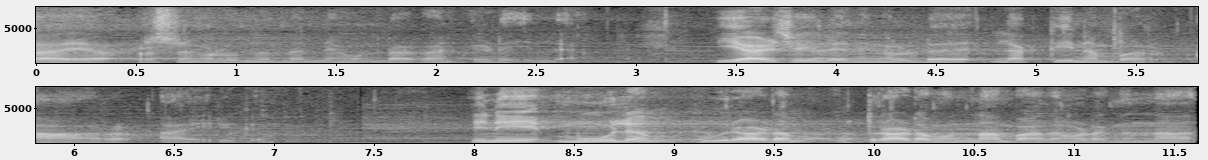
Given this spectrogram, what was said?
ആയ പ്രശ്നങ്ങളൊന്നും തന്നെ ഉണ്ടാകാൻ ഇടയില്ല. ഈ ആഴ്ചയിലെ നിങ്ങളുടെ ലക്കി നമ്പർ ആറ് ആയിരിക്കും. ഇനി മൂലം പൂരാടം ഉത്രാടം ഒന്നാം പാദം അടങ്ങുന്ന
